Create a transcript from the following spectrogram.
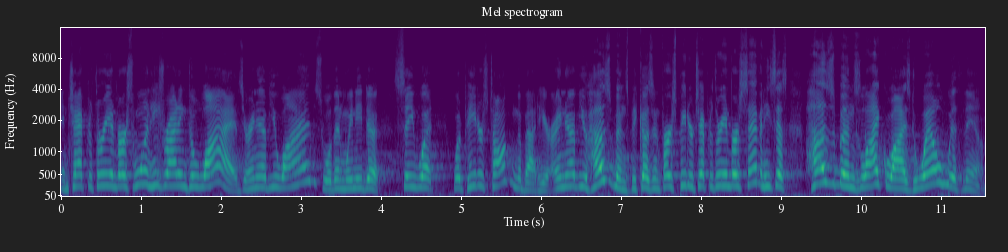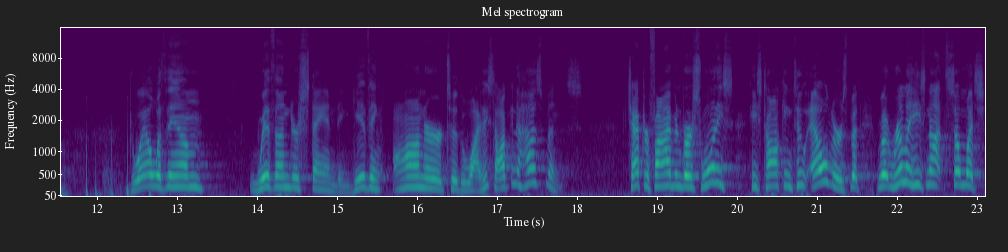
In chapter 3 and verse 1, he's writing to wives. Are any of you wives? Well, then we need to see what, what Peter's talking about here. Are any of you husbands? Because in 1 Peter chapter 3 and verse 7, he says, Husbands likewise dwell with them. Dwell with them with understanding, giving honor to the wife. He's talking to husbands. Chapter 5 and verse 1, he's, he's talking to elders, but, but really he's not so much,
